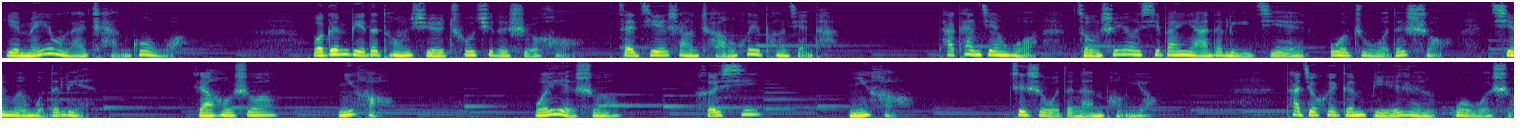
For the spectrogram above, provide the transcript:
也没有来缠过我。我跟别的同学出去的时候，在街上常会碰见他。他看见我，总是用西班牙的礼节握住我的手，亲吻我的脸，然后说：“你好。”我也说：“荷西，你好，这是我的男朋友。”他就会跟别人握握手。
